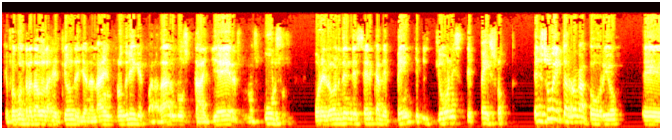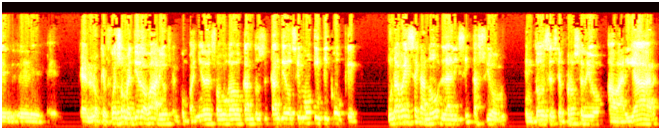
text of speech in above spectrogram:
que fue contratado en la gestión de Yanalain Rodríguez para dar unos talleres, unos cursos, por el orden de cerca de 20 millones de pesos, en su interrogatorio eh, eh, en lo que fue sometido a varios, en compañía de su abogado Cándido Simo, indicó que una vez se ganó la licitación, entonces se procedió a variar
